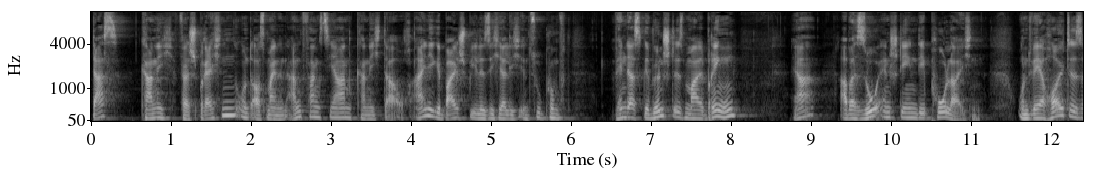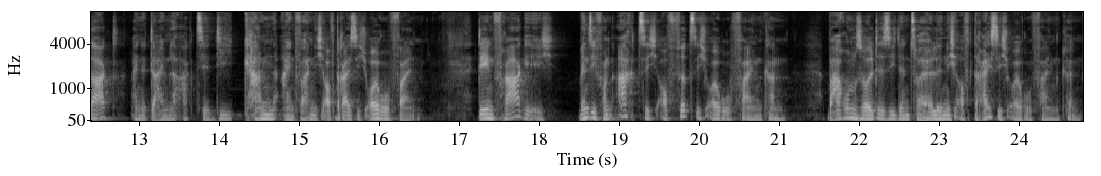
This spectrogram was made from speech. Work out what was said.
Das kann ich versprechen und aus meinen Anfangsjahren kann ich da auch einige Beispiele sicherlich in Zukunft, wenn das gewünscht ist, mal bringen. Ja, aber so entstehen Depotleichen. Und wer heute sagt, eine Daimler-Aktie, die kann einfach nicht auf 30 Euro fallen, den frage ich, wenn sie von 80 auf 40 Euro fallen kann, warum sollte sie denn zur Hölle nicht auf 30 Euro fallen können?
